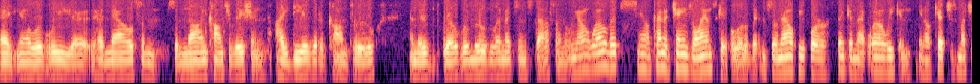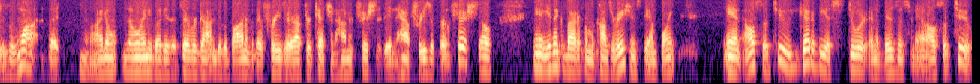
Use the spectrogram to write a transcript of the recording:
uh, you know we, we uh, had now some some non conservation ideas that have come through and they they'll remove limits and stuff. And you know well that's you know kind of changed the landscape a little bit. And so now people are thinking that well we can you know catch as much as we want. But you know I don't know anybody that's ever gotten to the bottom of their freezer after catching hundred fish that didn't have freezer burn fish. So you know you think about it from a conservation standpoint. And also too you got to be a steward and a businessman also too.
